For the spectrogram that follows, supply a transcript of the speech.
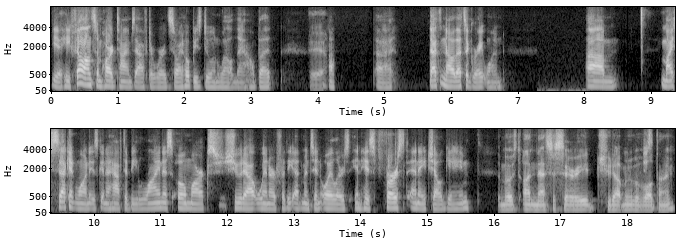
yeah, he fell on some hard times afterwards. So I hope he's doing well now. But yeah uh, that's no, that's a great one. Um, my second one is going to have to be Linus Omark's shootout winner for the Edmonton Oilers in his first NHL game. the most unnecessary shootout move of all time.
